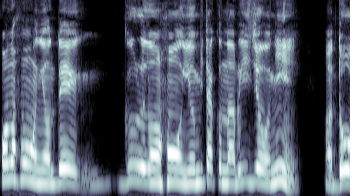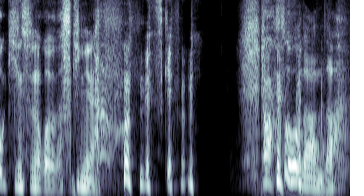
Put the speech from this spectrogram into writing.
この本を読んで、グルドの本を読みたくなる以上に、まあ、ドーキンスのことが好きになるんですけどね。あ、そうなんだ。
